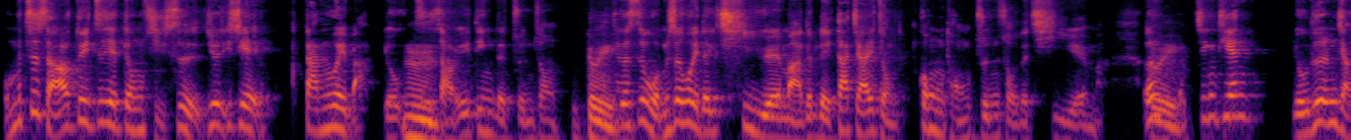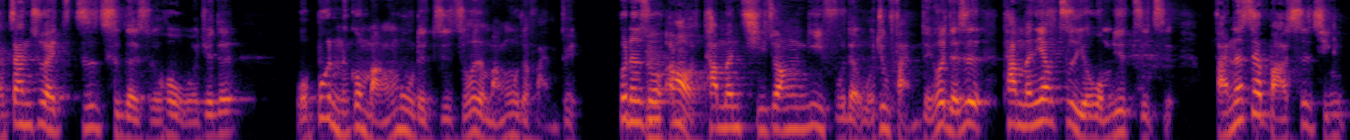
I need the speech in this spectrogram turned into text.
我们至少要对这些东西是就一些单位吧，有嗯至少一定的尊重。对这个是我们社会的契约嘛，对不对？大家一种共同遵守的契约嘛。而今天有的人讲站出来支持的时候，我觉得我不能够盲目的支持或者盲目的反对，不能说、嗯哦他们奇装异服的我就反对，或者是他们要自由我们就支持，反正是要把事情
